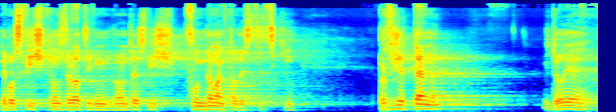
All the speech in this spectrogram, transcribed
Nebo spíš konzervativní, ono to je spíš fundamentalistický. Protože ten, kdo je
